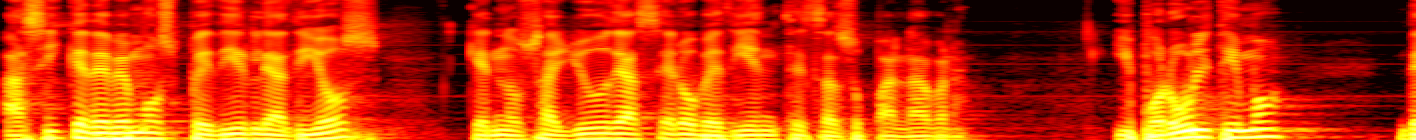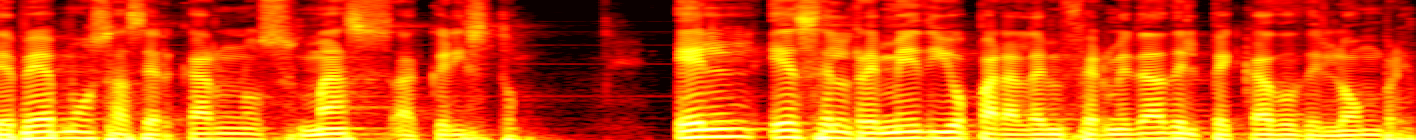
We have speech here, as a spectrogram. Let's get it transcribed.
Así que debemos pedirle a Dios que nos ayude a ser obedientes a su palabra. Y por último, debemos acercarnos más a Cristo. Él es el remedio para la enfermedad del pecado del hombre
